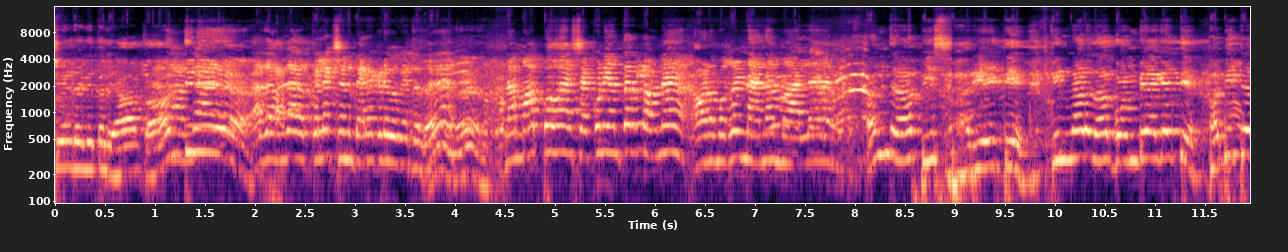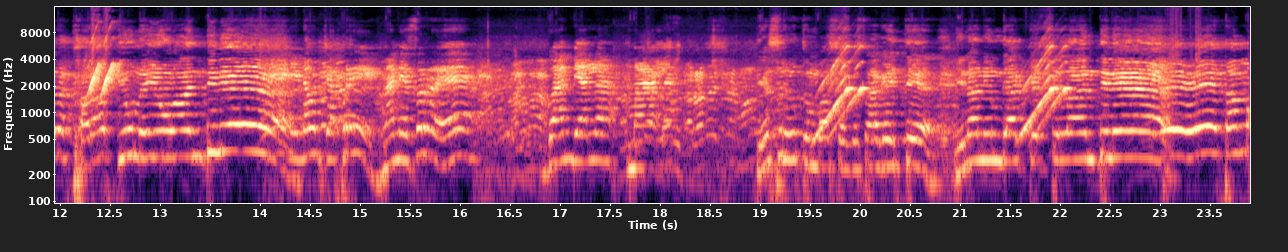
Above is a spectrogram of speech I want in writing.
ಚೇಂಜ್ ಆಗೈತಲ್ಲ ಯಾಕೆ ಅಂತೀನಿ ಅದ ಕಲೆಕ್ಷನ್ ಬೇರೆ ಕಡೆ ಹೋಗೈತದ. ನಮ್ಮ ಅಪ್ಪವ ಶಕುನಿ ಅಂತಾರಲ್ಲ ಅವನ ಅವನ ಮಗಳ ನಾನ ಮಾಲ ಅಂದ್ರ ಪೀಸ್ ಭಾರಿ ಐತಿ ಕಿನ್ನಳದ ಗೊಂಬೆ ಆಗೈತಿ ಅಭಿತರ ಖರಾ ಕ್ಯೂ ನೈಯುವ ಅಂತೀನಿ. ಇನ್ನೊಂದು ಚಪ್ರಿ ನನ್ನ ಹೆಸರು ಗೊಂಬೆ ಅಲ್ಲ ಮಾಲ. ಹೆಸರು ತುಂಬಾ ಸೊಗಸಾಗೈತಿ ಇನ್ನ ನಿಮ್ದು ಯಾಕೆ ಕೇಳ್ತಿಲ್ಲ ಅಂತೀನಿ? ಏ ತಮ್ಮ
